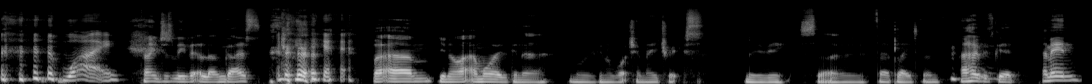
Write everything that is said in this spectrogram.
Why? Can't you just leave it alone, guys? yeah. But um, you know, I'm always gonna I'm always gonna watch a Matrix movie. So fair play to them. I hope it's good. I mean,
